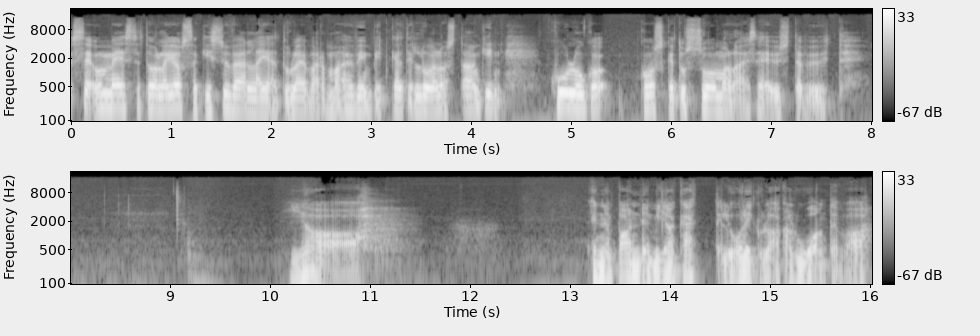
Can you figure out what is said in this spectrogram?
Se on meissä tuolla jossakin syvällä ja tulee varmaan hyvin pitkälti luonnostaankin. Kuuluuko kosketus suomalaiseen ystävyyteen? Jaa. Ennen pandemiaa kättely oli kyllä aika luontevaa.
